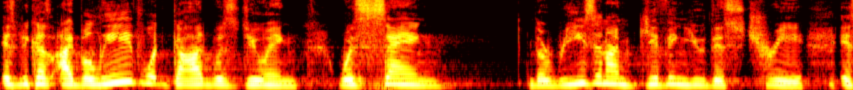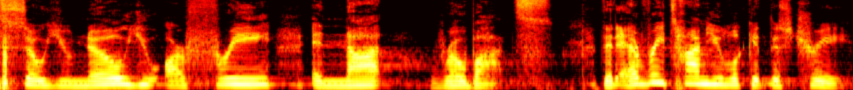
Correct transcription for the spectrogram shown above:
is because I believe what God was doing was saying, the reason I'm giving you this tree is so you know you are free and not robots. That every time you look at this tree,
